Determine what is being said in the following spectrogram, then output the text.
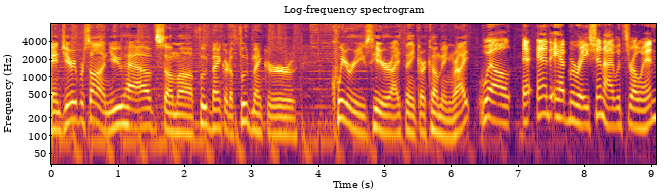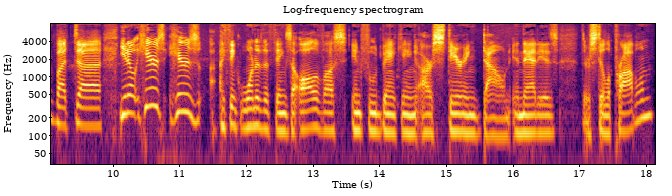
And Jerry Brisson, you have some uh, food banker to food banker queries here, I think, are coming, right? Well, a- and admiration I would throw in, but uh, you know, here's here's I think one of the things that all of us in food banking are staring down, and that is there's still a problem,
